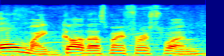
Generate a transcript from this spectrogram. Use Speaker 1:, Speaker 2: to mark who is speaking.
Speaker 1: Oh my god, that's my first one.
